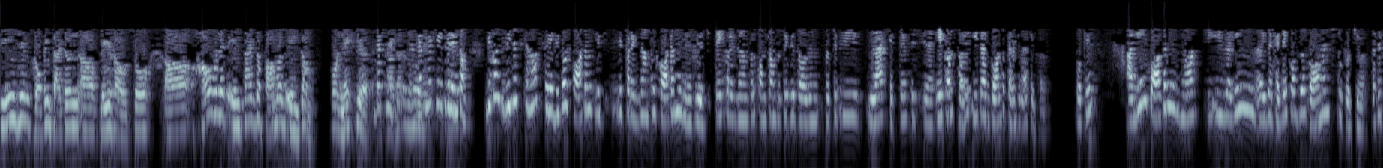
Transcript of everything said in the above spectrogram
change in cropping pattern uh, plays out, so uh, how will it impact the farmer's income for next year? Uh, Definitely, another- definitely it will income. Because we just cannot say, because cotton, if, if for example cotton is increased, take for example from some 53,000, 53 lakh hectares, uh, acres, sorry, it has gone to 70 lakh acres. Okay? Again, cotton is not, is again uh, is a headache of the government to procure. That is,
